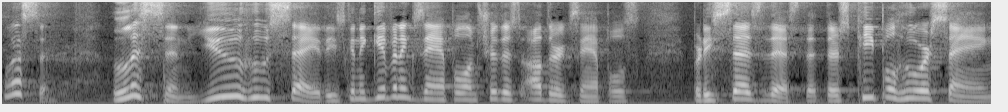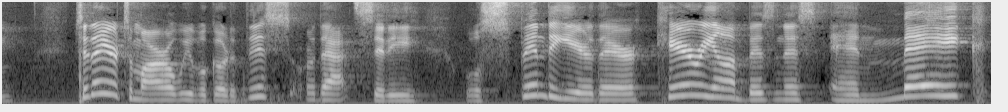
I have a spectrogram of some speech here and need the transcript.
listen. Listen, you who say, he's going to give an example. I'm sure there's other examples, but he says this that there's people who are saying, Today or tomorrow we will go to this or that city, we'll spend a year there, carry on business, and make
